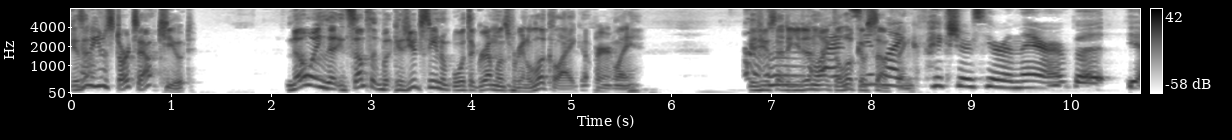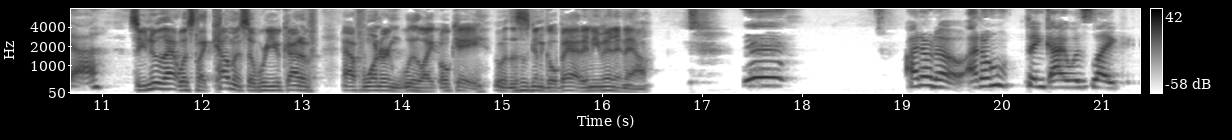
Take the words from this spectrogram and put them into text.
Because it even starts out cute. Knowing that it's something, because you'd seen what the gremlins were going to look like, apparently. Because you said that you didn't like the look of something. Like pictures here and there, but yeah. so you knew that was like coming. So were you kind of half wondering, like, okay, well, this is going to go bad any minute now? Eh, I don't know. I don't think I was like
